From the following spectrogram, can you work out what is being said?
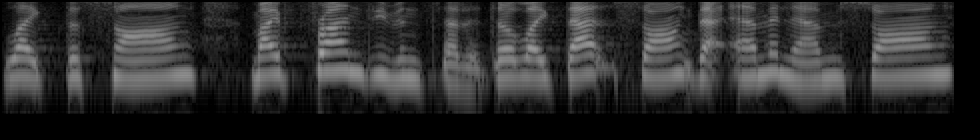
Like the song, my friends even said it. They're like that song, that Eminem song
